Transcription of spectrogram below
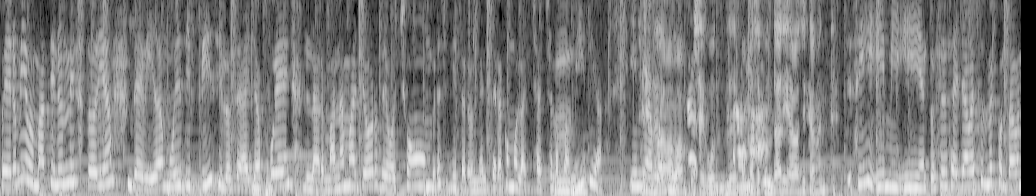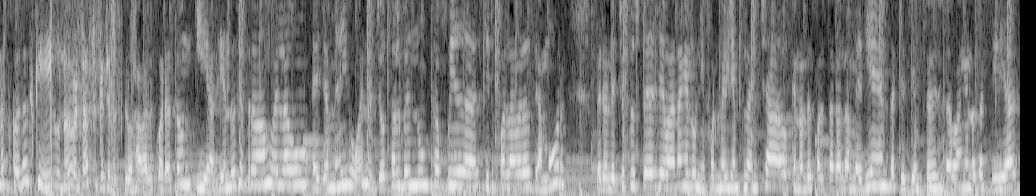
pero mi mamá tiene una historia de vida muy difícil, o sea, ella fue la hermana mayor de ocho hombres y literalmente era como la chacha de la mm. familia. Y mi abuelita, la mamá, secundaria, básicamente. Sí, y, mi, y entonces ella a veces me contaba unas cosas que uno, ¿verdad? Que se le estrujaba el corazón. Y haciendo ese trabajo de la U, ella me dijo, bueno, yo tal vez nunca fui decir palabras de amor, pero el hecho que ustedes llevaran el uniforme bien planchado, que no les faltara la merienda, que siempre estaban en las actividades,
